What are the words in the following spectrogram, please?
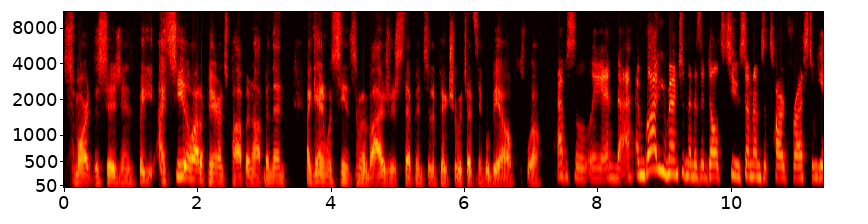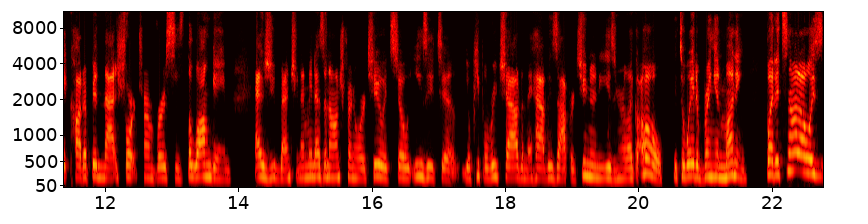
smart decisions. But I see a lot of parents popping up. And then again, we're seeing some advisors step into the picture, which I think will be a help as well. Absolutely. And uh, I'm glad you mentioned that as adults too. Sometimes it's hard for us to get caught up in that short term versus the long game, as you mentioned. I mean, as an entrepreneur too, it's so easy to, you know, people reach out and they have these opportunities and you're like, oh, it's a way to bring in money but it's not always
